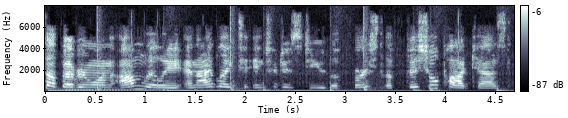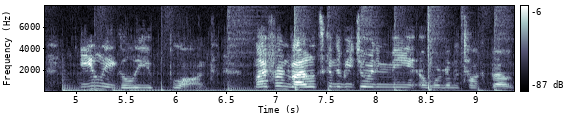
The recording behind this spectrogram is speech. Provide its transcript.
up, everyone? I'm Lily, and I'd like to introduce to you the first official podcast, Illegally Blonde. My friend Violet's going to be joining me, and we're going to talk about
